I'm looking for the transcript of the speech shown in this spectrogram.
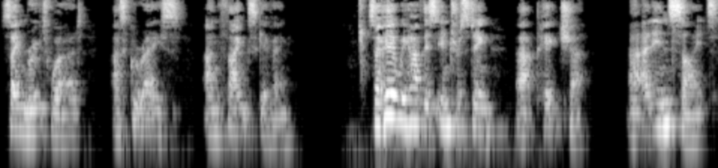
same root word as grace and thanksgiving. So here we have this interesting uh, picture, uh, an insight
